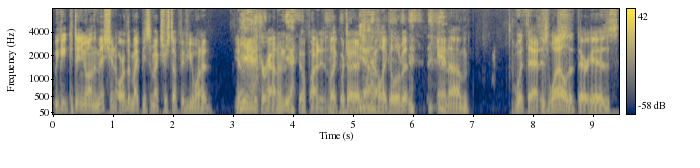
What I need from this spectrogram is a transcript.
we can continue on the mission, or there might be some extra stuff if you want to, you know, Yeah. stick around and Yeah. go find it. Like, which I actually Yeah. kind of like a little bit. and um, with that as well, that there is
